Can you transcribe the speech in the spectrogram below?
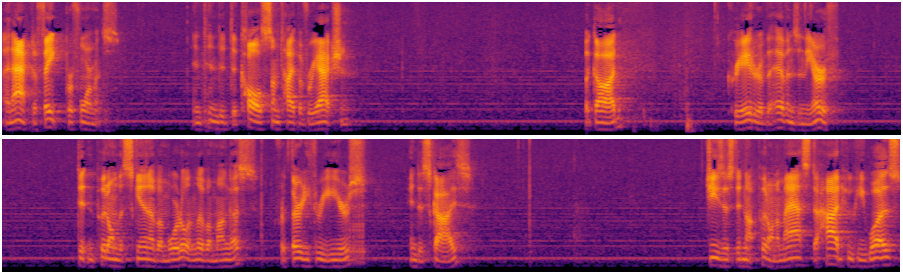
an act, a fake performance intended to cause some type of reaction. But God, creator of the heavens and the earth, didn't put on the skin of a mortal and live among us for 33 years in disguise. Jesus did not put on a mask to hide who he was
